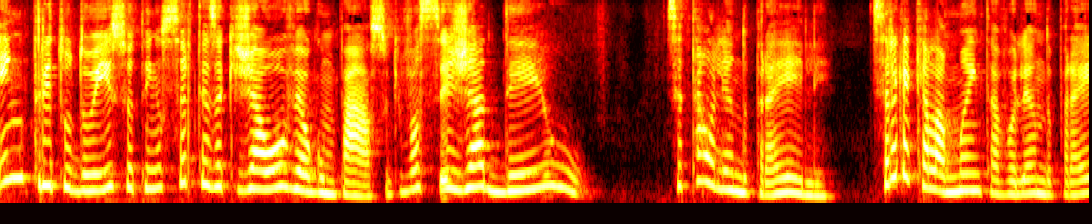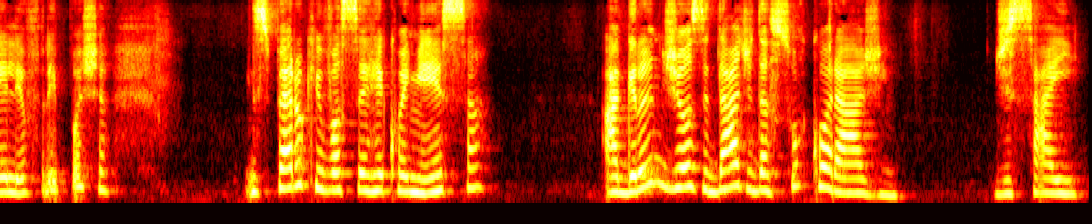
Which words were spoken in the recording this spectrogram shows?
entre tudo isso, eu tenho certeza que já houve algum passo que você já deu. Você está olhando para ele? Será que aquela mãe estava olhando para ele? Eu falei, poxa, espero que você reconheça a grandiosidade da sua coragem de sair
